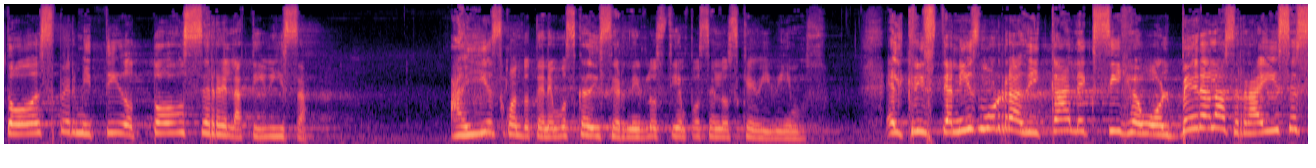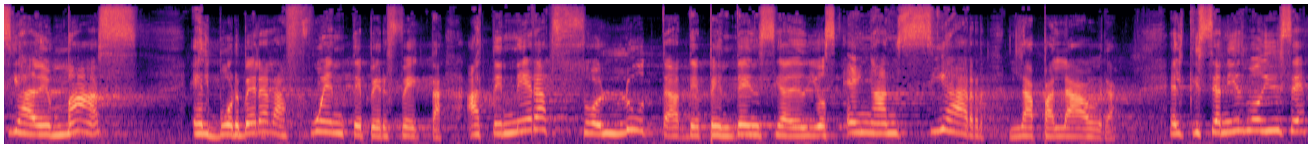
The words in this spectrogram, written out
todo es permitido, todo se relativiza. Ahí es cuando tenemos que discernir los tiempos en los que vivimos. El cristianismo radical exige volver a las raíces y además el volver a la fuente perfecta, a tener absoluta dependencia de Dios, en ansiar la palabra. El cristianismo dice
